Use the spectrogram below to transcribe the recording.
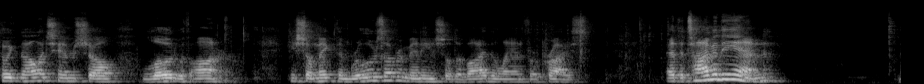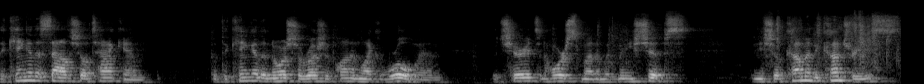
who acknowledge him shall load with honor. He shall make them rulers over many and shall divide the land for a price. At the time of the end, the king of the south shall attack him, but the king of the north shall rush upon him like a whirlwind, with chariots and horsemen, and with many ships. And he shall come into countries,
